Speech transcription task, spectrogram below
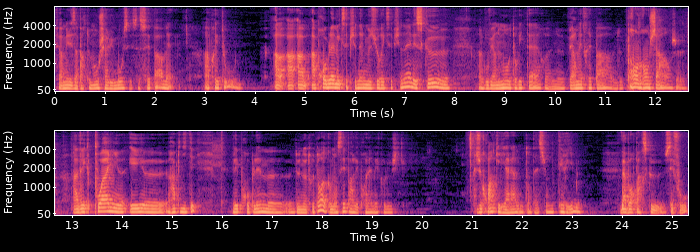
fermer les appartements au chalumeau, ça se fait pas, mais après tout, à, problème exceptionnel, mesure exceptionnelle, est-ce que un gouvernement autoritaire ne permettrait pas de prendre en charge avec poigne et euh, rapidité les problèmes euh, de notre temps, à commencer par les problèmes écologiques? Je crois qu'il y a là une tentation terrible. D'abord parce que c'est faux.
